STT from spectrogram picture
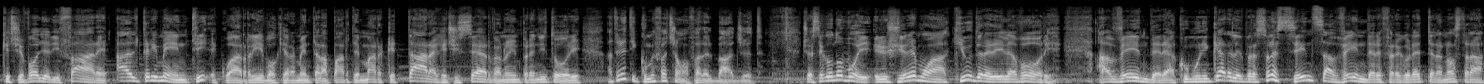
che c'è voglia di fare, altrimenti, e qua arrivo chiaramente alla parte marchettara che ci serve a noi imprenditori, altrimenti come facciamo a fare il budget? Cioè secondo voi riusciremo a chiudere dei lavori, a vendere, a comunicare alle persone senza vendere, fra virgolette, la nostra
